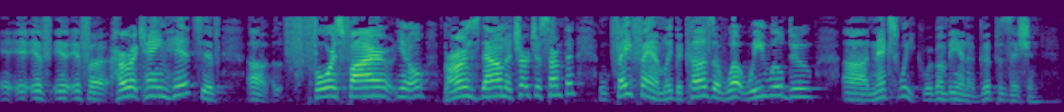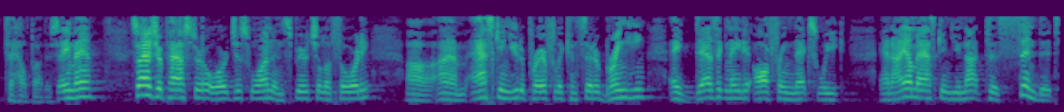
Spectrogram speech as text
if, if, if a hurricane hits, if uh, forest fire, you know, burns down a church or something, Faith Family, because of what we will do uh, next week, we're going to be in a good position to help others. Amen? So, as your pastor or just one in spiritual authority, uh, I am asking you to prayerfully consider bringing a designated offering next week. And I am asking you not to send it,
